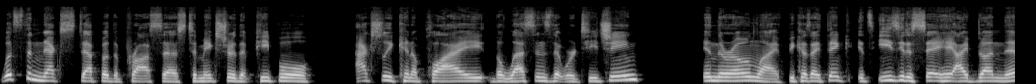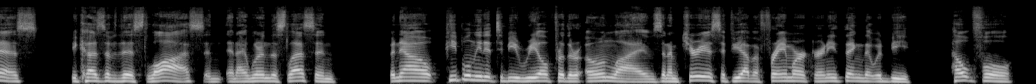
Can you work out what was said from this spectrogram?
what's the next step of the process to make sure that people actually can apply the lessons that we're teaching in their own life? Because I think it's easy to say, hey, I've done this because of this loss and, and I learned this lesson. But now people need it to be real for their own lives. And I'm curious if you have a framework or anything that would be helpful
